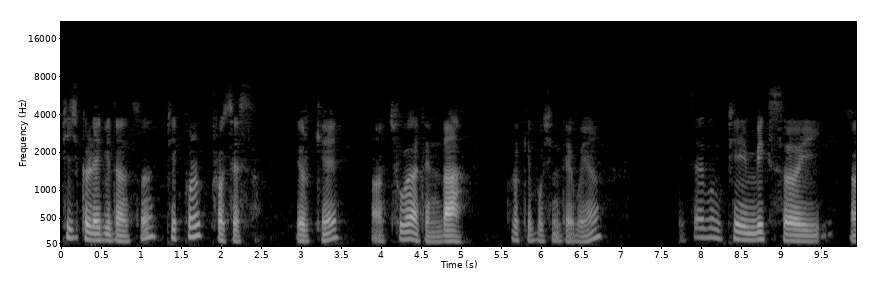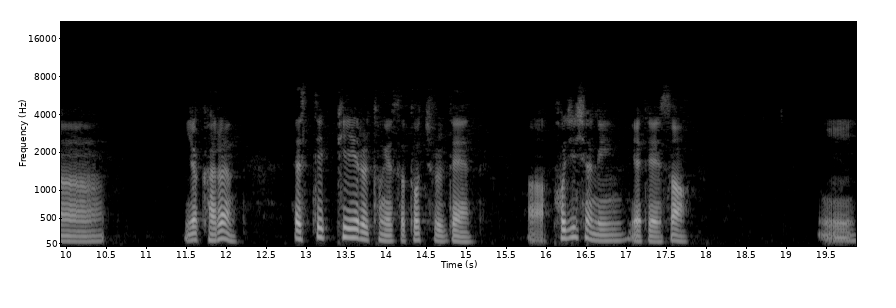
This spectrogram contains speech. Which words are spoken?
피지컬 에비던스, 피플, 프로세스 이렇게 어, 추가가 된다. 그렇게 보시면 되고요. 7P 믹스의 어, 역할은 STP를 통해서 도출된 어, 포지셔닝에 대해서 이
